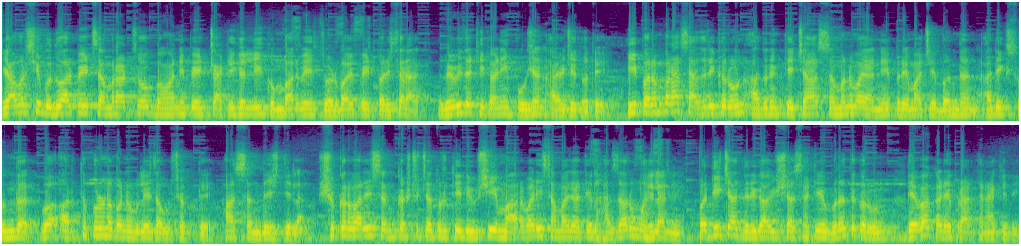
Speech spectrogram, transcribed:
यावर्षी बुधवार पेठ सम्राट चौक भवानी पेठ चाटीगल्ली कुंभारवेस जोडबाई पेठ परिसरात विविध ठिकाणी पूजन आयोजित होते. ही परंपरा साजरी करून आधुनिकतेच्या समन्वयाने प्रेमाचे बंधन अधिक सुंदर व अर्थपूर्ण बनवले जाऊ शकते हा संदेश दिला. शुक्रवारी संकष्ट चतुर्थी दिवशी मारवाडी समाजातील हजारो महिलांनी पतीच्या दीर्घायुष्यासाठी व्रत करून देवाकडे प्रार्थना केली.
